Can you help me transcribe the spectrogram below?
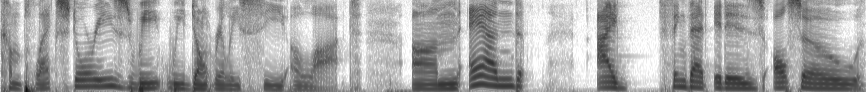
complex stories we we don't really see a lot. Um, and I think that it is also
